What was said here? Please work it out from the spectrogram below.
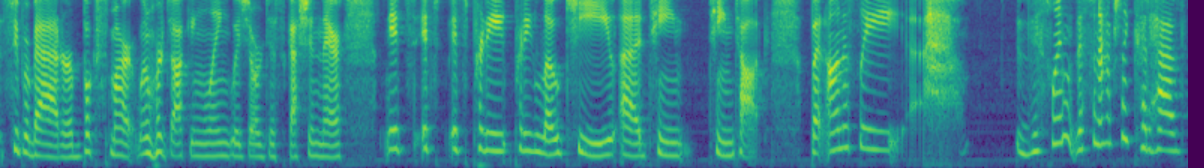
super bad or book smart when we're talking language or discussion there. It's, it's, it's pretty, pretty low key, uh, teen, teen talk. But honestly, this one this one actually could have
